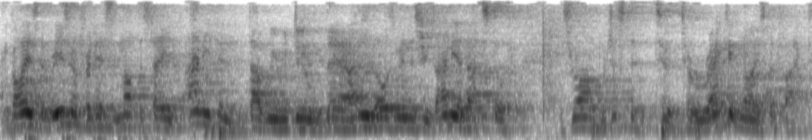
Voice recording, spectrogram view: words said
And guys, the reason for this is not to say anything that we would do there, any of those ministries, any of that stuff is wrong, but just to, to, to recognize the fact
